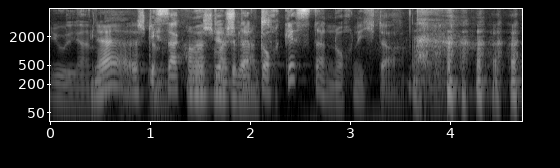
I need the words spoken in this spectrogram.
Julian. Ja, das stimmt. Ich sag mal, der stand doch gestern noch nicht da.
